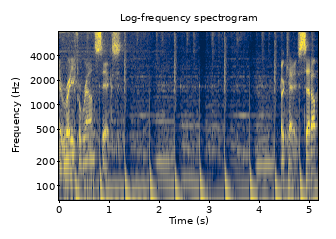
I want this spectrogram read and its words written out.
Get ready for round six. Okay, set up.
